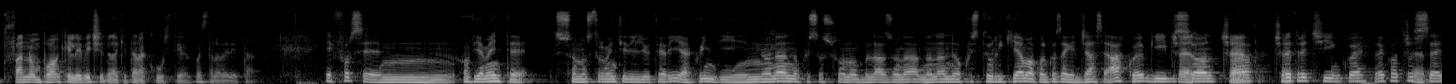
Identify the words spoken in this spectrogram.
fanno un po' anche le veci della chitarra acustica, questa è la verità. E forse mh, ovviamente sono strumenti di liuteria, quindi non hanno questo suono blasonato, non hanno questo richiamo a qualcosa che già sa. Ah, quel Gibson, Certo, certo, ah, 335, 347,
